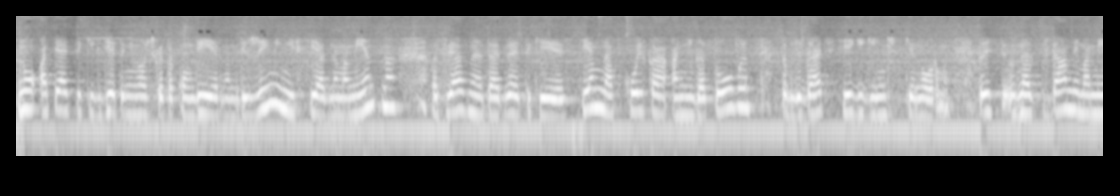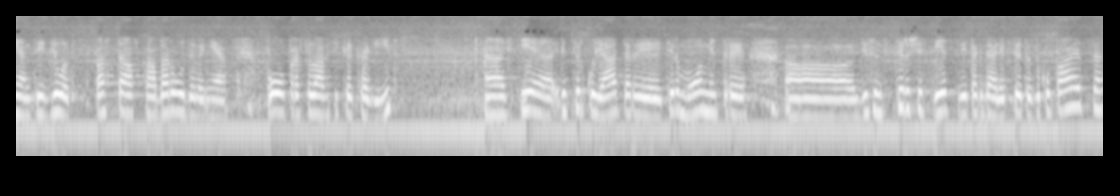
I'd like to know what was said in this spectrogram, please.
Но, опять-таки, где-то немножечко в таком веерном режиме, не все одномоментно. Связано это, опять-таки, с тем, насколько они готовы соблюдать все гигиенические нормы. То есть в данный момент идет поставка оборудования по профилактике ковид, все рециркуляторы, термометры, э, дезинфицирующие средства и так далее. Все это закупается.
